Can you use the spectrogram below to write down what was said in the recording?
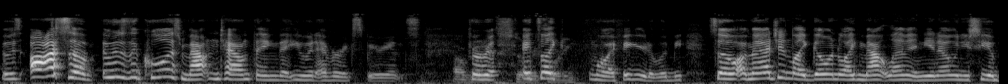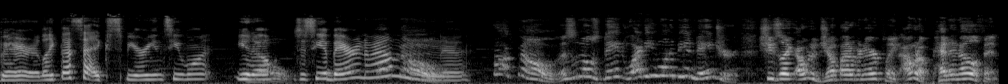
It was awesome. It was the coolest mountain town thing that you would ever experience. Oh, For real. It's like, well, I figured it would be. So imagine like going to like Mount Lemmon, you know, and you see a bear. Like that's that experience you want, you know, No. to see a bear in a mountain. No. Fuck no. This is the most dangerous. Why do you want to be in danger? She's like, I want to jump out of an airplane. I want to pet an elephant.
